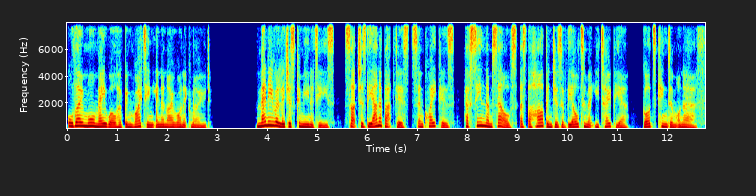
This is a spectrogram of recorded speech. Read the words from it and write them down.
although More may well have been writing in an ironic mode. Many religious communities, such as the Anabaptists and Quakers, have seen themselves as the harbingers of the ultimate utopia, God's kingdom on earth.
